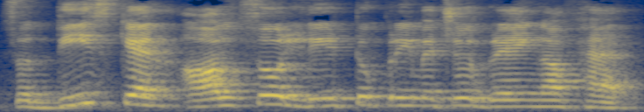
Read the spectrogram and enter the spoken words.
So these can also lead to premature graying of hair.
